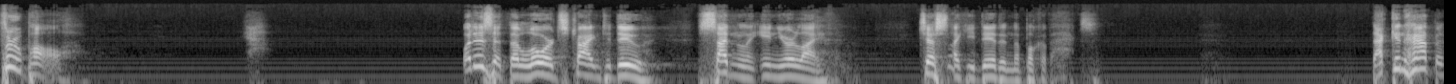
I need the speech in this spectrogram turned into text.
through Paul. What is it the Lord's trying to do suddenly in your life, just like He did in the book of Acts? That can happen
